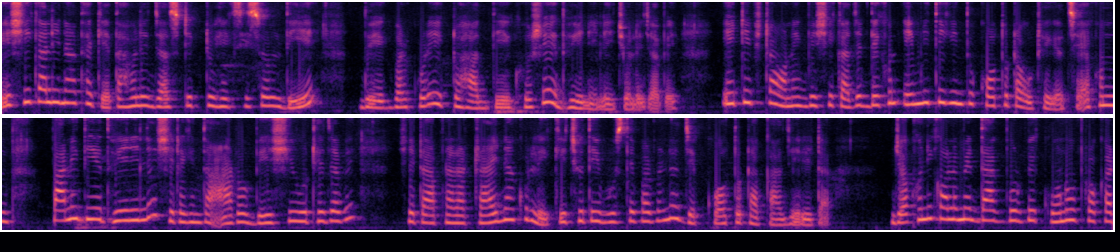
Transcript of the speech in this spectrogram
বেশি কালি না থাকে, তাহলে জাস্ট একটু হেক্সিসল দিয়ে দু একবার করে একটু হাত দিয়ে ঘষে ধুয়ে নিলেই চলে যাবে। এই টিপসটা অনেক বেশি কাজের। দেখুন, এমনিতেই কিন্তু কতটা উঠে গেছে। এখন পানি দিয়ে ধুয়ে নিলে সেটা কিন্তু আরও বেশি উঠে যাবে। সেটা আপনারা ট্রাই না করলে কিছুতেই বুঝতে পারবেন না যে কতটা কাজের এটা। যখনই কলমের দাগ পড়বে, কোনো প্রকার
